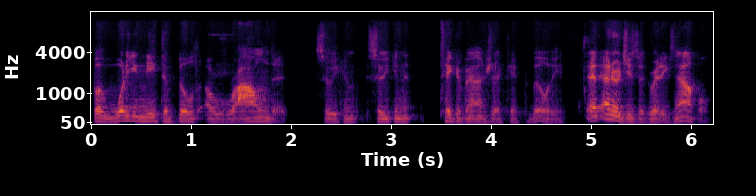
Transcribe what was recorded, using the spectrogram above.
but what do you need to build around it so you can so you can take advantage of that capability? And energy is a great example.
